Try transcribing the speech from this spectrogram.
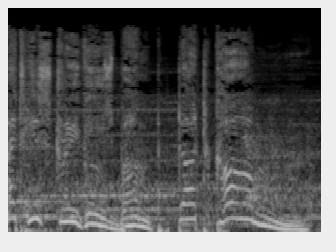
at historygoesbump.com.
